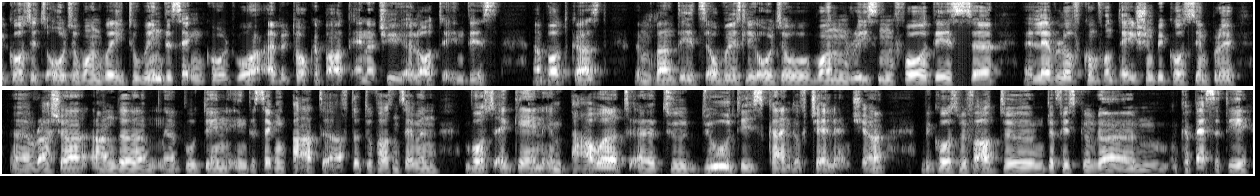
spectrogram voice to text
because it's also one way to win the second Cold War. I will talk about energy a lot in this uh, podcast, um, but it's obviously also one reason for this uh, level of confrontation because simply uh, Russia under uh, Putin in the second part after 2007 was again empowered uh, to do this kind of challenge. Yeah? Because without the fiscal um, capacity,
